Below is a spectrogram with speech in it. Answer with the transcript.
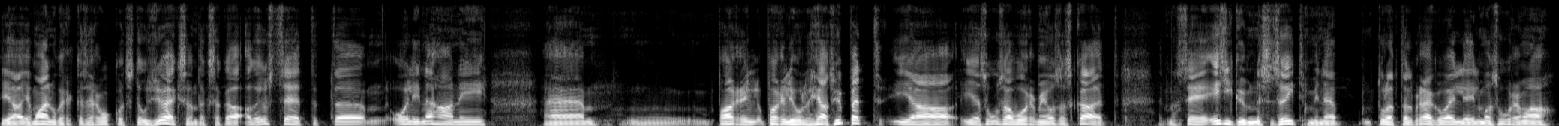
ja, ja maailmakarikasarja kokkuvõttes tõusis üheksandaks, aga, aga just see, et, et oli näha nii äh, paaril, paaril juhul head hüpet ja, ja suusavormi osas ka, et et noh, see esikümnesse sõitmine tuleb tal praegu välja ilma suurema äh,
